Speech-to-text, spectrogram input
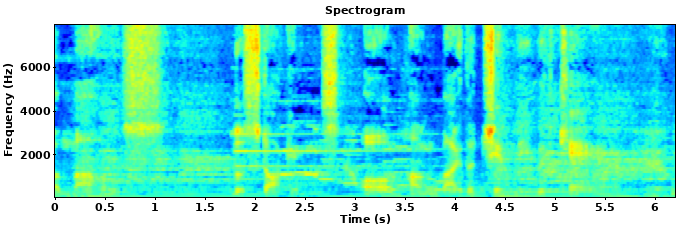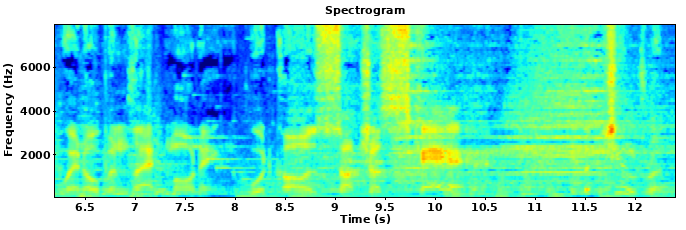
a mouse. The stockings, all hung by the chimney with care, when opened that morning, would cause such a scare. The children,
